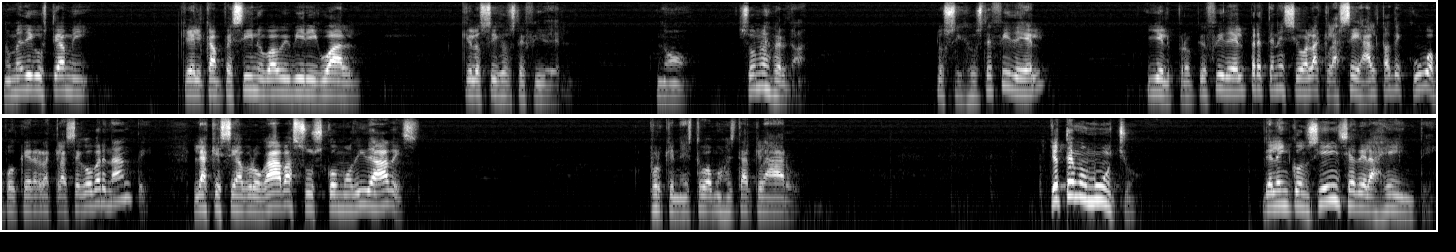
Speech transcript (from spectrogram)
no me diga usted a mí que el campesino va a vivir igual que los hijos de Fidel. No, eso no es verdad. Los hijos de Fidel y el propio Fidel perteneció a la clase alta de Cuba porque era la clase gobernante, la que se abrogaba sus comodidades porque en esto vamos a estar claros. Yo temo mucho de la inconsciencia de la gente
